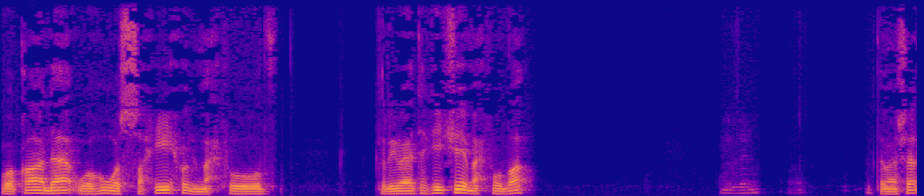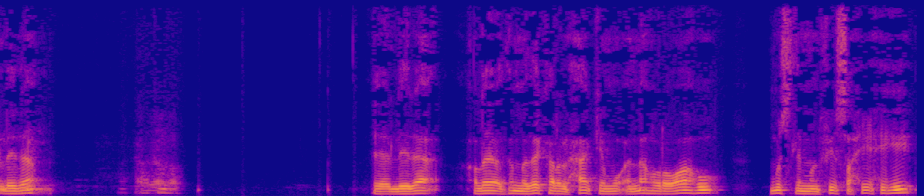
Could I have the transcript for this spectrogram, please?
وقال وهو الصحيح المحفوظ. روايتك شيء محفوظة؟ تماشى لذا؟ لذا الله ثم ذكر الحاكم أنه رواه مسلم في صحيحه.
